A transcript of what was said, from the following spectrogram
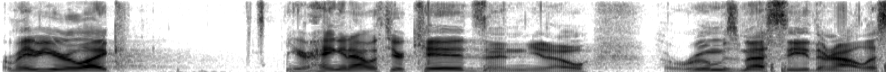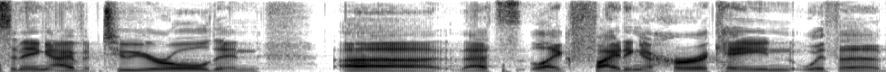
Or maybe you're like, you're hanging out with your kids and, you know, the room's messy, they're not listening. I have a two year old, and uh, that's like fighting a hurricane with a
